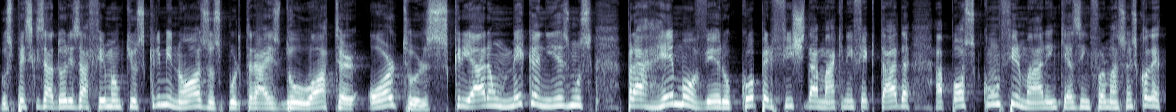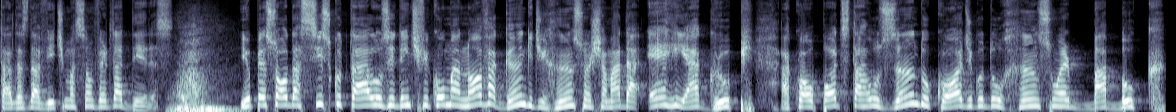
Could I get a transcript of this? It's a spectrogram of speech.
Os pesquisadores afirmam que os criminosos por trás do Water Orturs criaram mecanismos para remover o Copperfish da máquina infectada após confirmarem que as informações coletadas da vítima são verdadeiras. E o pessoal da Cisco Talos identificou uma nova gangue de ransomware chamada RA Group, a qual pode estar usando o código do ransomware Babook.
